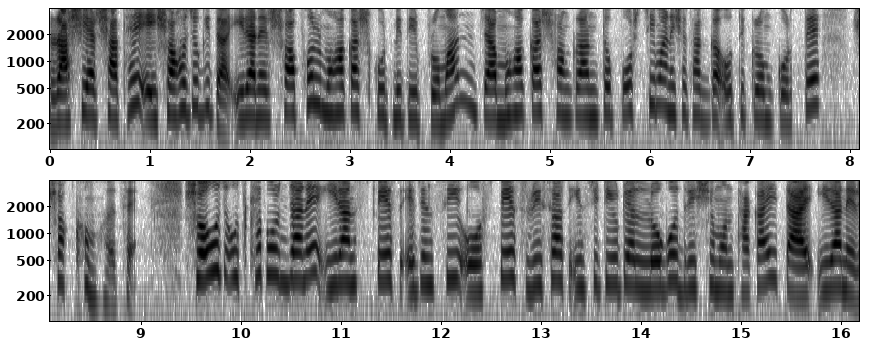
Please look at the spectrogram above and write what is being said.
রাশিয়ার সাথে এই সহযোগিতা ইরানের সফল মহাকাশ কূটনীতির প্রমাণ, যা মহাকাশ সংক্রান্ত পশ্চিমা নিষেধাজ্ঞা অতিক্রম করতে সক্ষম হয়েছে। সৌজ উৎক্ষেপণ জানে ইরান স্পেস এজেন্সি ও স্পেস রিসার্চ ইনস্টিটিউটের লোগো দৃশ্যমান থাকায় তা ইরানের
